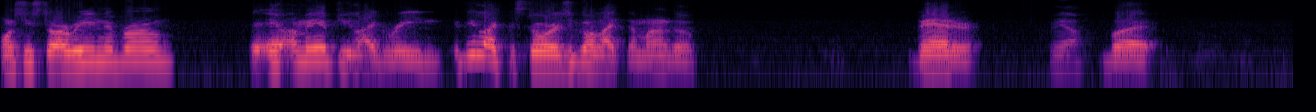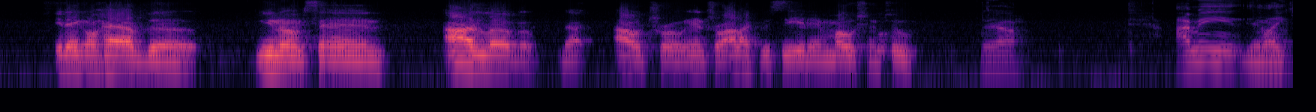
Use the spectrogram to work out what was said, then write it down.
Once you start reading it, bro. I I mean, if you like reading, if you like the stories, you're gonna like the manga better. Yeah. but it ain't gonna have the, you know what I'm saying. I love it, that outro intro. I like to see it in motion too. Yeah. I mean, like,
